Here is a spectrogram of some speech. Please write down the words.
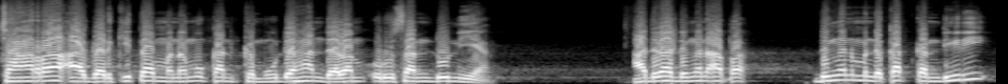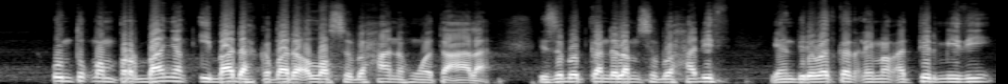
cara agar kita menemukan kemudahan dalam urusan dunia adalah dengan apa? Dengan mendekatkan diri untuk memperbanyak ibadah kepada Allah Subhanahu wa taala. Disebutkan dalam sebuah hadis yang diriwayatkan oleh Imam At-Tirmizi,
